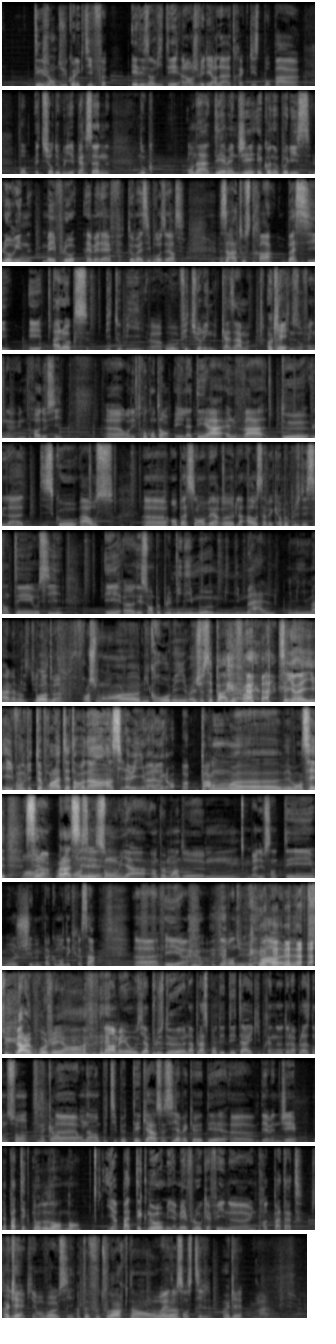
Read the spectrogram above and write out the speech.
des gens du collectif et des invités. Alors, je vais lire la tracklist pour, pas, pour être sûr d'oublier personne. Donc, on a DMNG, Econopolis, Laurine, Mayflow, MLF, Tomasi Brothers, Zarathustra, Bassi et Alox B2B euh, ou featuring Kazam ok. qui nous ont fait une, une prod aussi. Euh, on est trop content. Et la DA, elle va de la disco house euh, en passant vers euh, de la house avec un peu plus des synthés aussi et euh, des sons un peu plus minimo, minimal. Minimal. Bon, dis, toi? Franchement, euh, micro, minimal, je sais pas. Des fois, tu sais, il y en a, ils, ils vont vite te prendre la tête en non, c'est la minimal, Voilà. micro. Bon, pardon, euh, mais bon, c'est. Bon, voilà. voilà, Bon, c'est. des sons où il y a un peu moins de, hum, bah, de synthé, ou je sais même pas comment décrire ça. Euh, et euh, bien vendu. Le- super le projet. Hein. non, mais où il y a plus de la place pour des détails qui prennent de la place dans le son. D'accord. Euh, on a un petit peu de tech house aussi avec des, des MNG. Il y a pas de techno dedans, non? Il n'y a pas de techno, mais il y a Melflow qui a fait une, une prod patate qui, Ok. euh, qui envoie aussi. Un peu footwork, non? Ou, Ouais, dans son style. Ok. Voilà.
